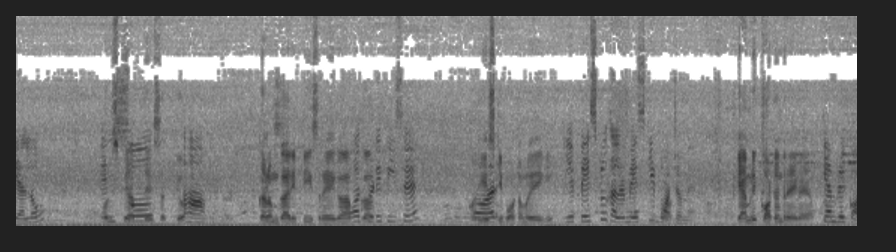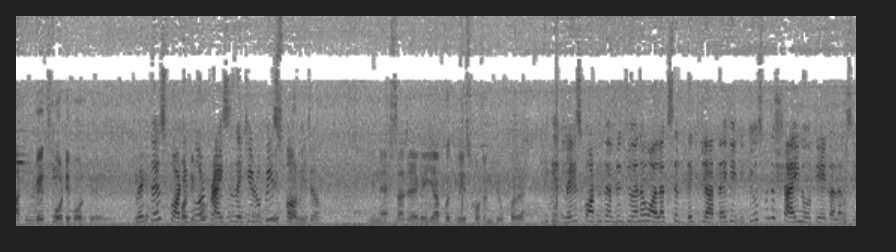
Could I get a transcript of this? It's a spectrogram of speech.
येलो और इस पे आप देख सकते हो। हाँ। कलमकारी पीस रहेगा बहुत आपका। बड़ी पीस है। और ये इसकी बॉटम रहेगी। ये पेस्टल कलर में इसकी बॉटम है। कैमरिक कॉटन रहेगा कैमरिक कॉटन विथ 44 की रहेगी ठीक with this 44 44 price is 80 rupees per metre ये नेक्स्ट आ जाएगा ये आपका ग्लेस कॉटन के ऊपर है। देखिए ग्लेस कॉटन फैब्रिक जो है ना वो अलग से दिख जाता है क्योंकि उसमें तो शाइन होती है एक अलग से।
